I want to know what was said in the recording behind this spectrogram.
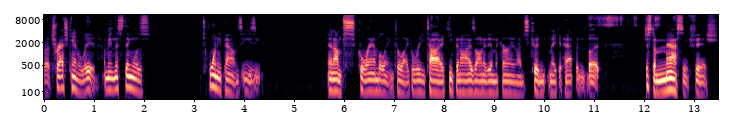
a trash can lid. I mean, this thing was 20 pounds easy. And I'm scrambling to like retie, keeping eyes on it in the current, and I just couldn't make it happen. But just a massive fish.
